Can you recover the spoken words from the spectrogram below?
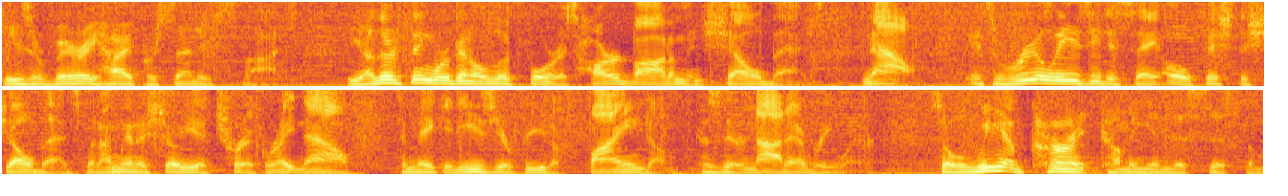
These are very high percentage spots. The other thing we're gonna look for is hard bottom and shell beds. Now, it's real easy to say, oh, fish the shell beds, but I'm gonna show you a trick right now to make it easier for you to find them because they're not everywhere. So we have current coming in this system.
